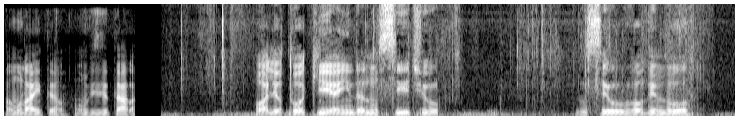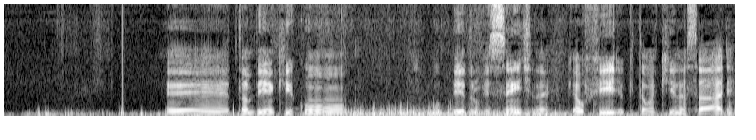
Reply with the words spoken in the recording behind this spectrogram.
Vamos lá então, vamos visitar lá. Olha, eu estou aqui ainda no sítio do seu Valdenor. É, também aqui com Pedro Vicente, né, que é o filho, que estão aqui nessa área.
